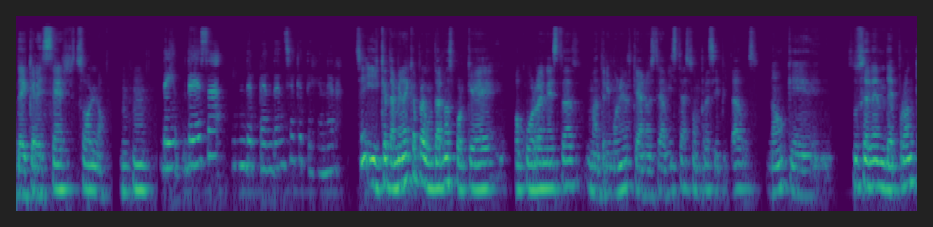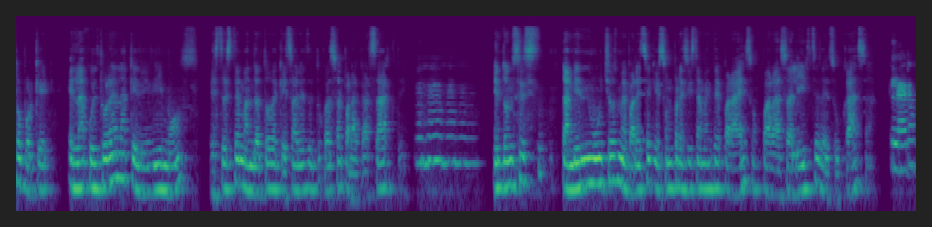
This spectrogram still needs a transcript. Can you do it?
de crecer solo. De, de esa independencia que te genera. Sí, y que también hay que preguntarnos por qué ocurren estos matrimonios que a nuestra vista son precipitados, ¿no? Que suceden de pronto porque en la cultura en la que vivimos está este mandato de que sales de tu casa para casarte. Entonces, también muchos me parece que son precisamente para eso, para salirse de su casa. Claro,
